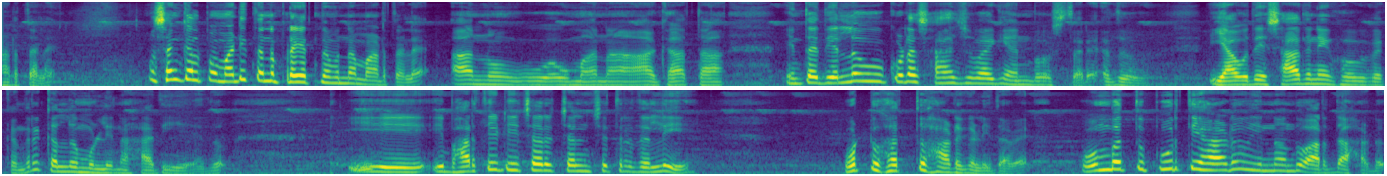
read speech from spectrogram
ಮಾಡ್ತಾಳೆ. ಸಂಕಲ್ಪ ಮಾಡಿ ತನ್ನ ಪ್ರಯತ್ನವನ್ನು ಮಾಡ್ತಾಳೆ. ಆ ನೋವು, ಅವಮಾನ, ಆಘಾತ ಇಂಥದ್ದೆಲ್ಲವೂ ಕೂಡ ಸಹಜವಾಗಿ ಅನುಭವಿಸ್ತಾರೆ. ಅದು ಯಾವುದೇ ಸಾಧನೆಗೆ ಹೋಗಬೇಕಂದ್ರೆ ಕಲ್ಲು ಮುಳ್ಳಿನ ಹಾದಿಯೇ ಅದು. ಈ ಈ ಭಾರತೀಯ ಟೀಚರ್ ಚಲನಚಿತ್ರದಲ್ಲಿ ಒಟ್ಟು ಹತ್ತು ಹಾಡುಗಳಿದ್ದಾವೆ. ಒಂಬತ್ತು ಪೂರ್ತಿ ಹಾಡು, ಇನ್ನೊಂದು ಅರ್ಧ ಹಾಡು.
